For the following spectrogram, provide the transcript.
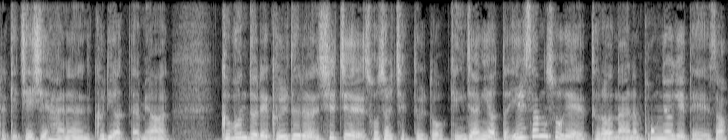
이렇게 제시하는 글이었다면 그분들의 글들은 실제 소설책들도 굉장히 어떤 일상 속에 드러나는 폭력에 대해서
